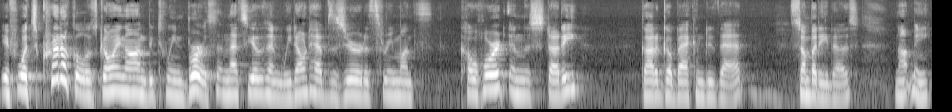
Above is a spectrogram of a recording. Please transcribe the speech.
if what's critical is going on between birth, and that's the other thing, we don't have the zero to three month cohort in this study. Got to go back and do that. Somebody does, not me.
